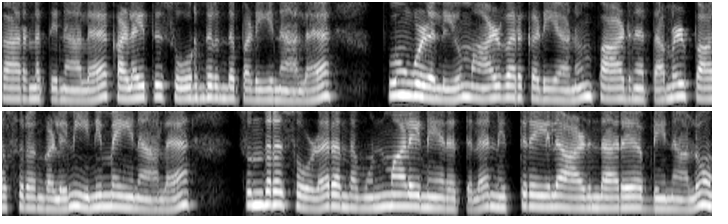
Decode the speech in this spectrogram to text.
காரணத்தினால களைத்து சோர்ந்திருந்தபடியினால பூங்குழலியும் ஆழ்வார்க்கடியானும் பாடின தமிழ் பாசுரங்களின் இனிமையினால சுந்தர சோழர் அந்த முன்மாலை நேரத்தில் நித்திரையில் ஆழ்ந்தாரு அப்படின்னாலும்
